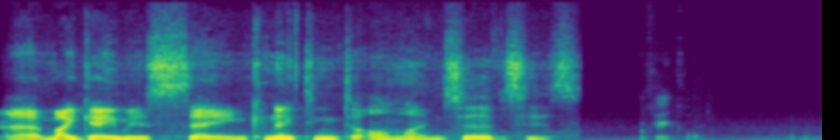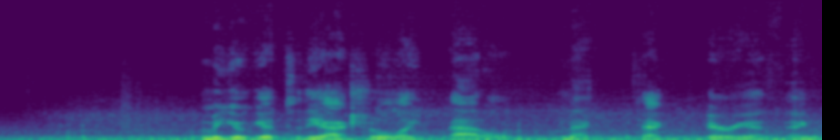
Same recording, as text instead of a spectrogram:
Uh, my game is saying connecting to online services. Okay, cool. Let me go get to the actual like battle mech tech area thing.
